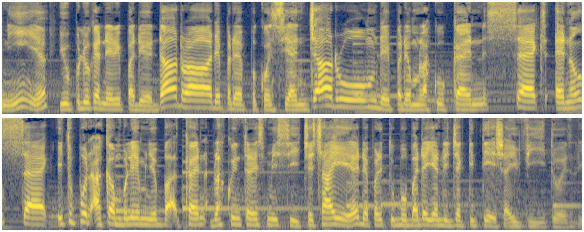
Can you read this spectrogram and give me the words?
ini ya You perlukan daripada darah Daripada perkongsian jarum Daripada melakukan seks Anal sex Itu pun akan boleh menyebabkan Berlaku transmisi Cecair ya Daripada tubuh badan yang dijangkiti HIV itu Azli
